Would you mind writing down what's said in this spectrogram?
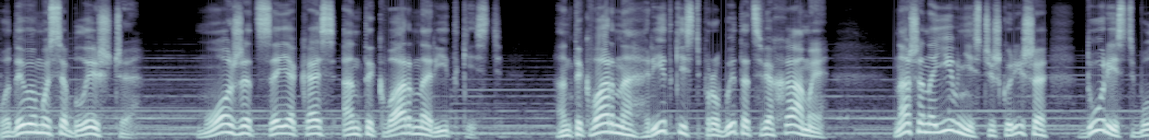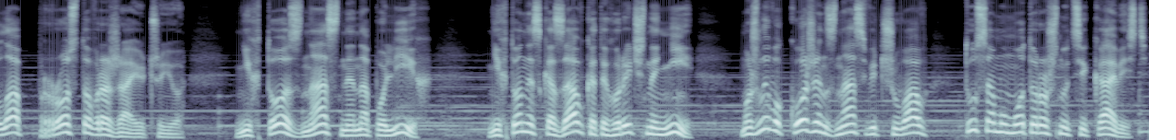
подивимося ближче. Може, це якась антикварна рідкість. Антикварна рідкість пробита цвяхами. Наша наївність, чи скоріше, дурість була просто вражаючою. Ніхто з нас не наполіг, ніхто не сказав категоричне ні. Можливо, кожен з нас відчував ту саму моторошну цікавість,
